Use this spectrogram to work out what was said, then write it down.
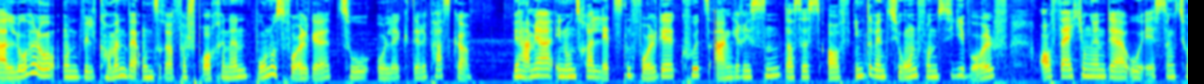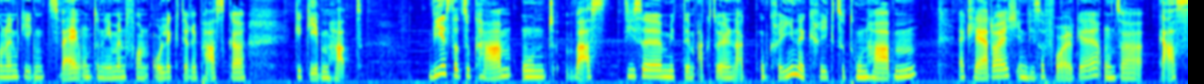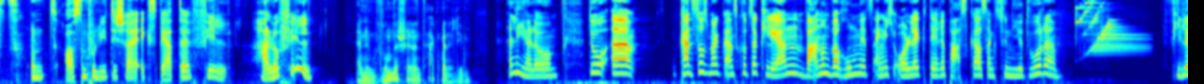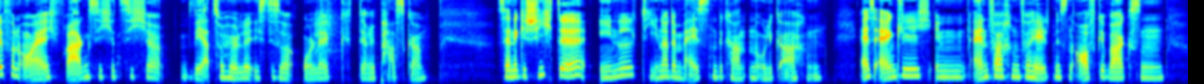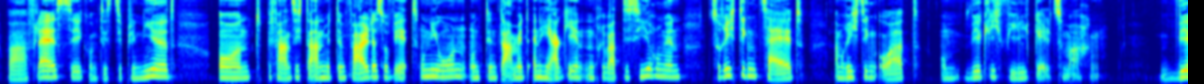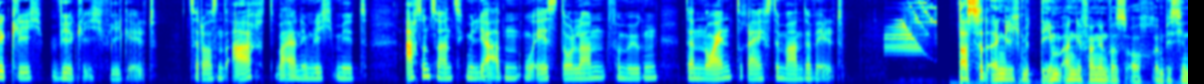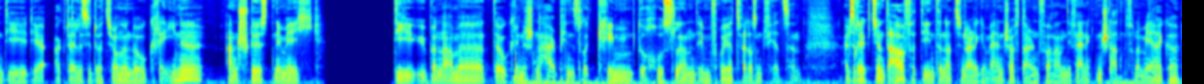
Hallo, hallo und willkommen bei unserer versprochenen Bonusfolge zu Oleg Deripaska. Wir haben ja in unserer letzten Folge kurz angerissen, dass es auf Intervention von Sigi Wolf Aufweichungen der US-Sanktionen gegen zwei Unternehmen von Oleg Deripaska gegeben hat. Wie es dazu kam und was diese mit dem aktuellen Ukraine-Krieg zu tun haben, erklärt euch in dieser Folge unser Gast und außenpolitischer Experte Phil. Hallo Phil. Einen wunderschönen Tag, meine Lieben. Hallo. Du, äh, kannst du uns mal ganz kurz erklären, wann und warum jetzt eigentlich Oleg Deripaska sanktioniert wurde? Viele von euch fragen sich jetzt sicher, wer zur Hölle ist dieser Oleg Deripaska? Seine Geschichte ähnelt jener der meisten bekannten Oligarchen. Er ist eigentlich in einfachen Verhältnissen aufgewachsen, war fleißig und diszipliniert und befand sich dann mit dem Fall der Sowjetunion und den damit einhergehenden Privatisierungen zur richtigen Zeit am richtigen Ort, um wirklich viel Geld zu machen. Wirklich, wirklich viel Geld. 2008 war er nämlich mit 28 Milliarden US-Dollar Vermögen der neuntreichste Mann der Welt. Das hat eigentlich mit dem angefangen, was auch ein bisschen die, die aktuelle Situation in der Ukraine anstößt, nämlich die Übernahme der ukrainischen Halbinsel Krim durch Russland im Frühjahr 2014. Als Reaktion darauf hat die internationale Gemeinschaft, allen voran die Vereinigten Staaten von Amerika,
